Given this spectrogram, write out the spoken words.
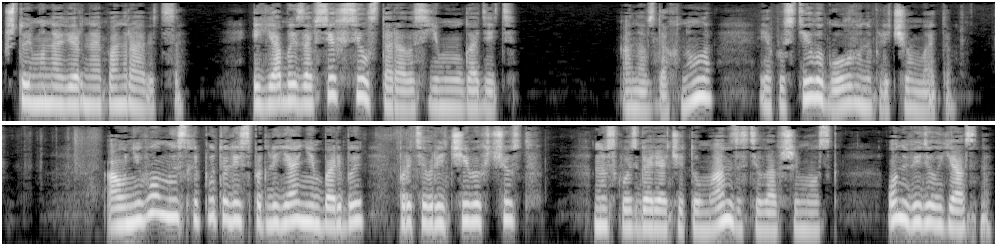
что ему, наверное, понравится. И я бы изо всех сил старалась ему угодить. Она вздохнула и опустила голову на плечо Мэтта. А у него мысли путались под влиянием борьбы противоречивых чувств, но сквозь горячий туман, застилавший мозг, он видел ясно,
